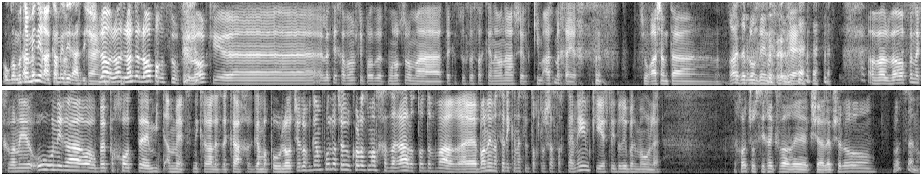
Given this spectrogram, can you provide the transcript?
הוא גם הוא ככה- תמיד נראה הוא תמיד ככה. נראה אדיש. כן. לא, לא, לא, לא הפרצוף שלו, כי אה, העליתי חברים שלי פה תמונות שלו מהטקס פרסי שחקני עונה של כמעט מחייך. שהוא ראה שם את ה... ראה איזה בלונדינית. כן. אבל באופן עקרוני הוא נראה הרבה פחות uh, מתאמץ, נקרא לזה ככה, גם בפעולות שלו, וגם פעולות שהיו כל הזמן חזרה על אותו דבר. Uh, בוא ננסה להיכנס לתוך שלושה שחקנים, כי יש לי דריבל מעולה. יכול להיות שהוא שיחק כבר אה, כשהלב שלו לא אצלנו.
